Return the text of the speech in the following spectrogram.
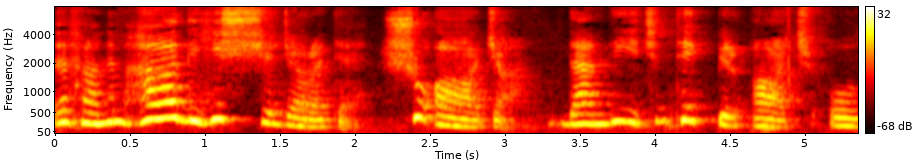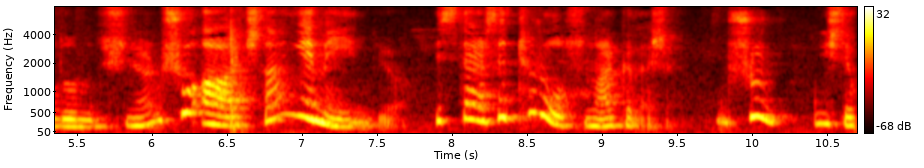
Efendim hadihi şecerete şu ağaca dendiği için tek bir ağaç olduğunu düşünüyorum. Şu ağaçtan yemeyin diyor. İsterse tür olsun arkadaşlar. Şu işte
